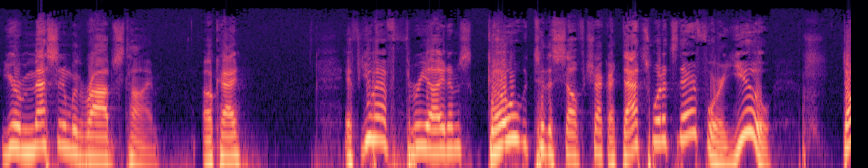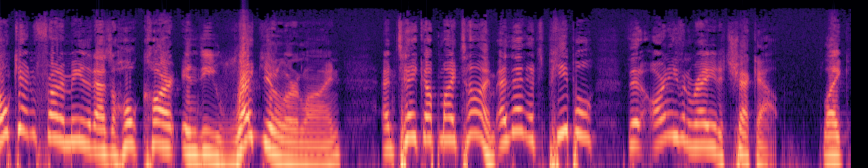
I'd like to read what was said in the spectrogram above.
you're messing with Rob's time. Okay? If you have three items, go to the self checkout. That's what it's there for. You. Don't get in front of me that has a whole cart in the regular line and take up my time. And then it's people that aren't even ready to check out. Like,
